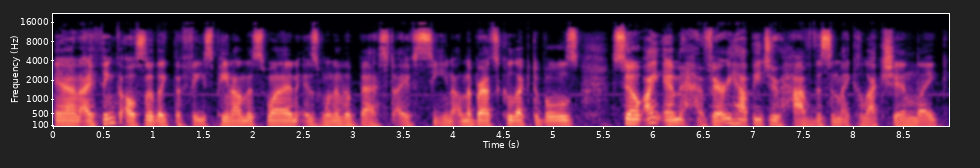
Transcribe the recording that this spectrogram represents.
And I think also like the face paint on this one is one of the best I've seen on the Bratz collectibles. So I am very happy to have this in my collection. Like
